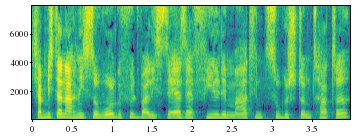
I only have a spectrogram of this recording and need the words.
ich habe mich danach nicht so wohl gefühlt, weil ich sehr, sehr viel dem Martin zugestimmt hatte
